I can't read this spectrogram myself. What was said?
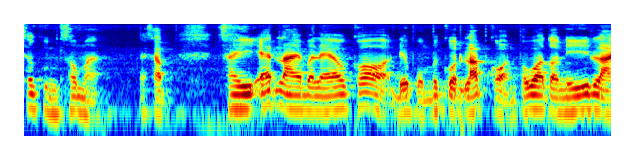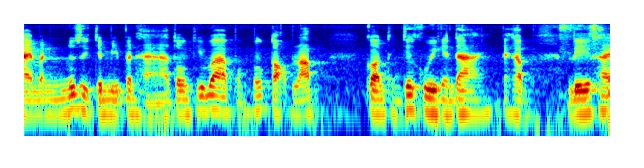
ถ้าคุณเข้ามานะครับใครแอดไลน์มาแล้วก็เดี๋ยวผมไปกดรับก่อนเพราะว่าตอนนี้ไลน์มันรู้สึกจะมีปัญหาตรงที่ว่าผมต้องตอบรับก่อนถึงจะคุยกันได้นะครับ หรือใคร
